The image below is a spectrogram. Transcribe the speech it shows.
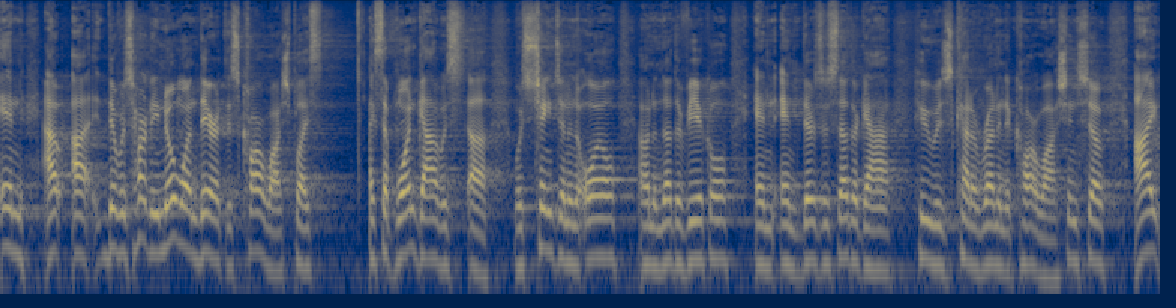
And I, I, there was hardly no one there at this car wash place except one guy was, uh, was changing an oil on another vehicle, and, and there's this other guy who was kind of running the car wash. And so I,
